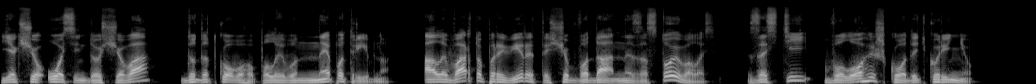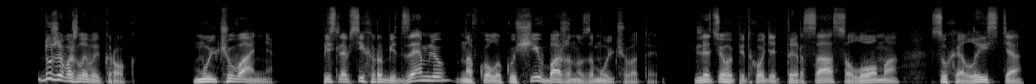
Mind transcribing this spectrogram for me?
Якщо осінь дощова, додаткового поливу не потрібно, але варто перевірити, щоб вода не застоювалась, застій вологи шкодить корінню. Дуже важливий крок мульчування. Після всіх робіт землю навколо кущів бажано замульчувати. Для цього підходять тирса, солома, сухе листя,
